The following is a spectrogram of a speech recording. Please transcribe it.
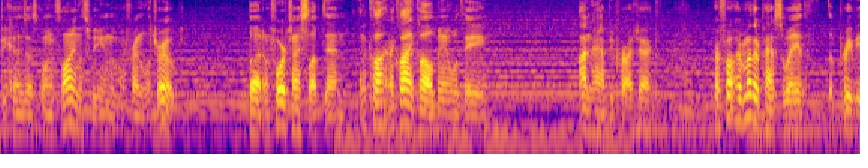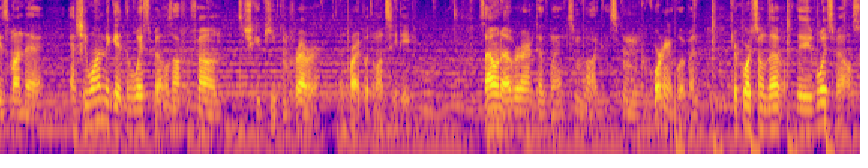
because I was going flying this weekend with my friend Latrobe. But unfortunately, I slept in, and a, cl- and a client called me with a unhappy project. Her, fo- her mother passed away the, the previous Monday, and she wanted to get the voicemails off her phone so she could keep them forever and probably put them on CD. So I went over and took my, some, some recording equipment to record some of the, the voicemails.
